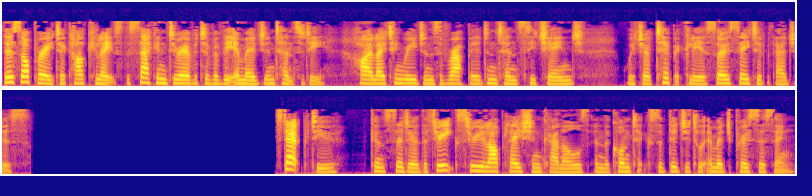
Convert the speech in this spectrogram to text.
This operator calculates the second derivative of the image intensity, highlighting regions of rapid intensity change, which are typically associated with edges. Step 2. Consider the 3x3 Laplacian kernels in the context of digital image processing.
